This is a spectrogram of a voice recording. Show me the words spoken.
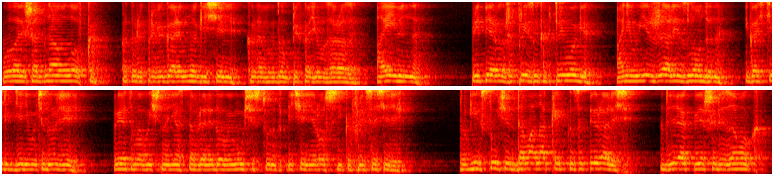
Была лишь одна уловка, которой прибегали многие семьи, когда в их дом приходила зараза. А именно, при первых же признаках тревоги они уезжали из Лондона и гостили где-нибудь у друзей. При этом обычно они оставляли дома имущество на попечение родственников или соседей. В других случаях дома накрепко запирались, на дверях вешали замок,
